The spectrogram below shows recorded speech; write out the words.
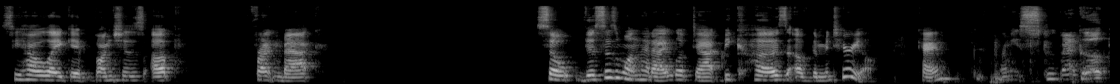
see how like it bunches up front and back so this is one that I looked at because of the material okay let me scoot back up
